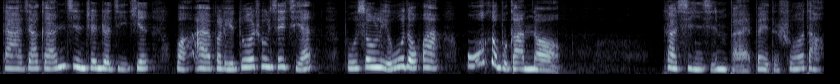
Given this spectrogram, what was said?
大家赶紧趁这几天往 app 里多充些钱，不送礼物的话我可不干呢。他信心百倍地说道。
